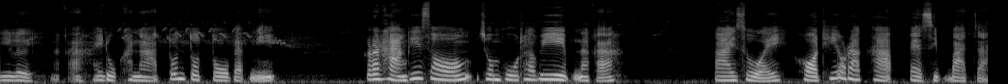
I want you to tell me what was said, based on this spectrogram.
นี่เลยนะคะ ให้ดูขนาดต้นโตๆแบบนี้ กระถางที่สองชมพูทวีปนะคะ ปลายสวยขอที่ราคา 80 บาทจ้ะ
